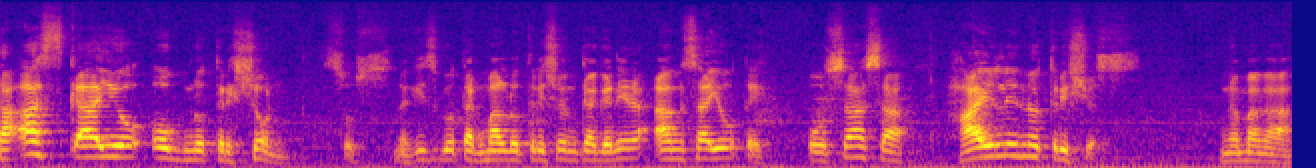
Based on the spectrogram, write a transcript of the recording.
taas kayo og nutrisyon. Sus, nagisgot ang malnutrition ka ganina ang sayote usa sa highly nutritious nga mga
